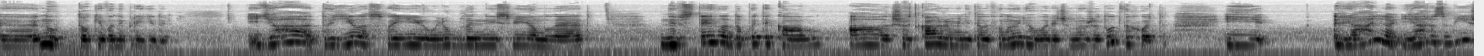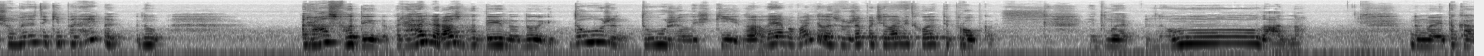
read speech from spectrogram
е, ну, доки вони приїдуть. Я доїла свої улюблений свій омлет, не встигла допити каву, а швидка вже мені телефонують, говорять, що ми вже тут виходьте. І реально я розумію, що в мене такі перейми, ну. Раз в годину, реально раз в годину. Ну і дуже-дуже легкі. Ну, але я побачила, що вже почала відходити пробка. Я думаю, ну ладно. Думаю, така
